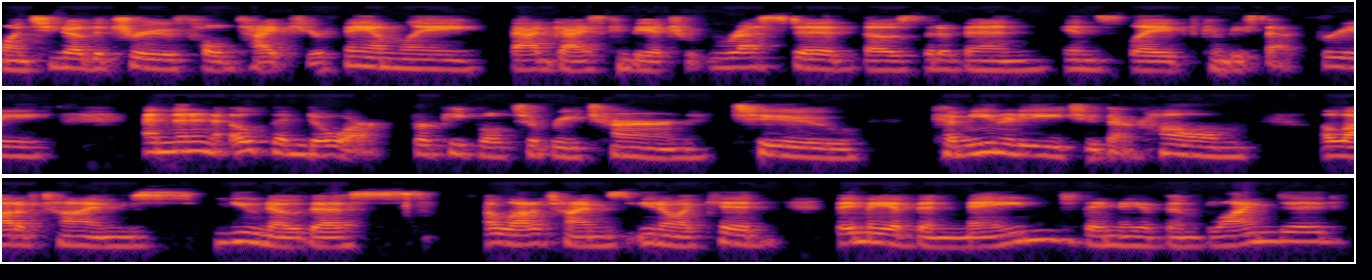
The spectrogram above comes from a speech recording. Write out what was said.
Once you know the truth, hold tight to your family. Bad guys can be arrested. Those that have been enslaved can be set free. And then an open door for people to return to community, to their home. A lot of times, you know this. A lot of times, you know, a kid, they may have been maimed, they may have been blinded,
